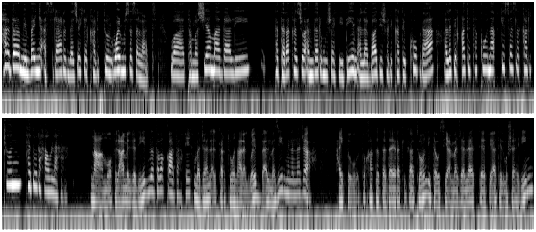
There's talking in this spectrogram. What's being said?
هذا من بين أسرار نجاح الكرتون والمسلسلات. وتمشي مع ذلك تتركز أنظار المشاهدين على بعض الشركات الكبرى التي قد تكون قصص الكرتون تدور حولها. نعم وفي العام الجديد نتوقع تحقيق مجال الكرتون على الويب المزيد من النجاح حيث تخطط دائرة الكرتون لتوسيع مجالات فئات المشاهدين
